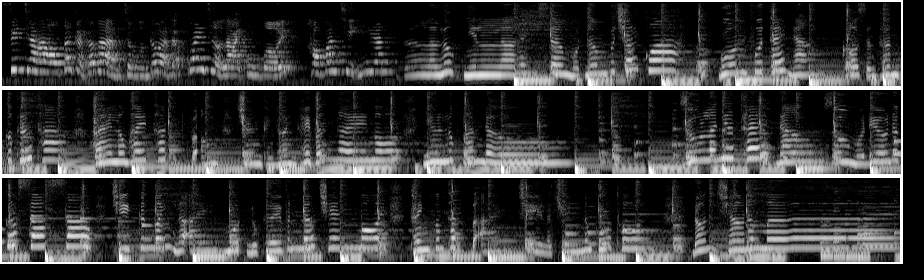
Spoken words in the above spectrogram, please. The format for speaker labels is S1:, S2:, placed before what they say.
S1: Xin chào tất cả các bạn, chào mừng các bạn đã quay trở lại cùng với Học văn chị Hiên.
S2: Giờ là lúc nhìn lại xem một năm vừa trôi qua. Buồn vui thế nào, có dần hờn có thứ tha. Hài lòng hay thất vọng, chưa nụ cười vẫn nở trên môi. Thành công thất bại, chỉ là chuyện năm cũ thôi. Đón chào năm mới.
